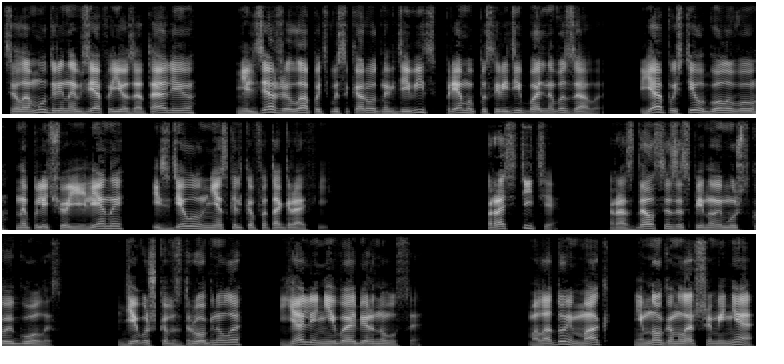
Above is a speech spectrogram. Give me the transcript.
Целомудренно взяв ее за талию, нельзя же лапать высокородных девиц прямо посреди бального зала. Я опустил голову на плечо Елены и сделал несколько фотографий. «Простите», — раздался за спиной мужской голос. Девушка вздрогнула, я лениво обернулся. Молодой маг, немного младше меня,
